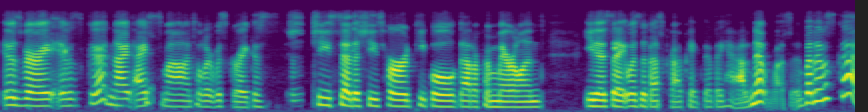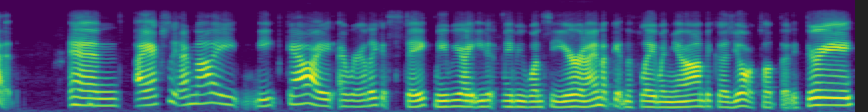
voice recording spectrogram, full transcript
It was very, it was good, and I, I smiled. I told her it was great because she said that she's heard people that are from Maryland, you know, say it was the best crab cake that they had, and it wasn't, but it was good. and I actually I'm not a meat gal. I, I rarely get steak. Maybe I eat it maybe once a year, and I end up getting the filet mignon because you're Club 33.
